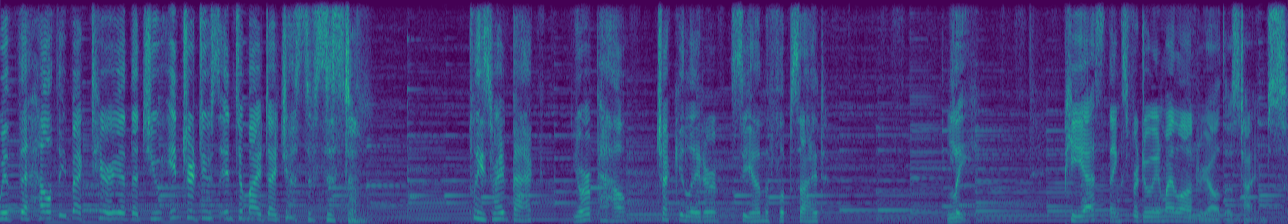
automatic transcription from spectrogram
with the healthy bacteria that you introduce into my digestive system. Please write back. Your pal. Check you later. See you on the flip side. Lee. P.S. Thanks for doing my laundry all those times.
